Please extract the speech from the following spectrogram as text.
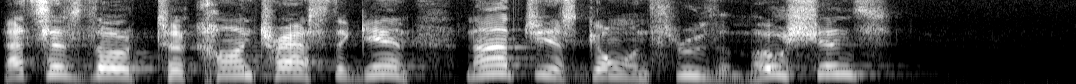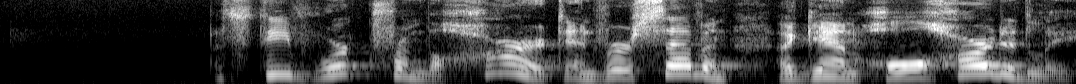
That's as though to contrast again, not just going through the motions, but Steve worked from the heart. And verse 7, again, wholeheartedly.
